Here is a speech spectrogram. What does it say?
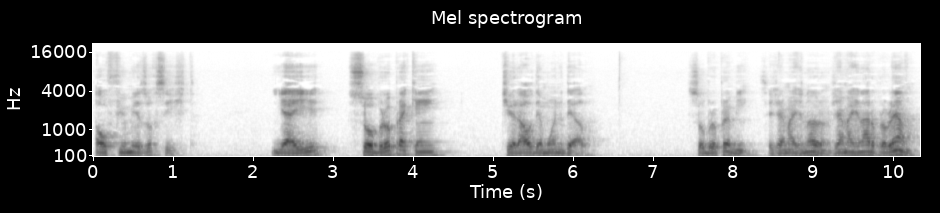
ao filme Exorcista. E aí sobrou para quem tirar o demônio dela? Sobrou para mim. Vocês já imaginaram? Já imaginaram o problema?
